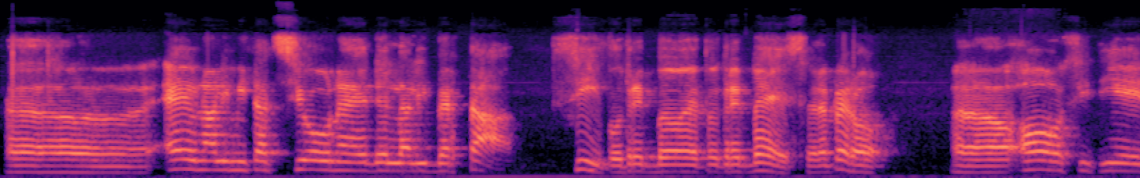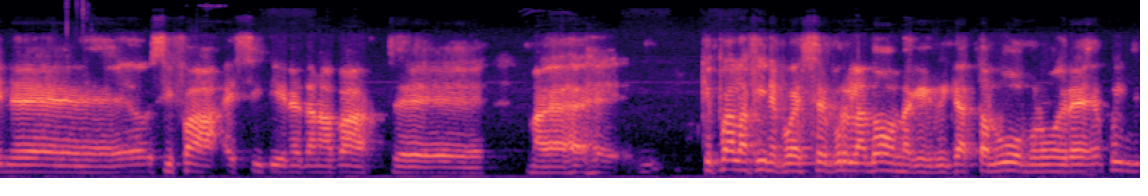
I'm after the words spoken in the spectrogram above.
Eh, è una limitazione della libertà, sì, potrebbe, potrebbe essere, però eh, o si tiene, si fa e si tiene da una parte, ma eh, che poi alla fine può essere pure la donna che ricatta l'uomo, quindi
